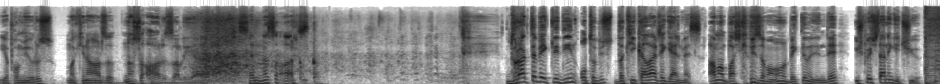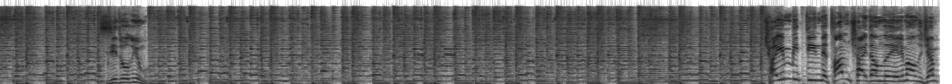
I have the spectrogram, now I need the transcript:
yapamıyoruz. Makine arızalı. Nasıl arızalı ya? Sen nasıl arızalı? Durakta beklediğin otobüs dakikalarca gelmez. Ama başka bir zaman onu beklemediğinde 3-5 tane geçiyor. Size de oluyor mu? Çayım bittiğinde tam çaydanlığı elime alacağım.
